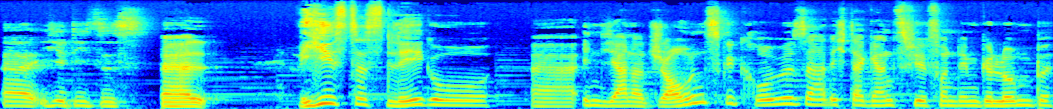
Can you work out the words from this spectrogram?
äh, hier dieses, äh, wie hieß das Lego äh, Indiana Jones Gegröße? Hatte ich da ganz viel von dem Gelumpe.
